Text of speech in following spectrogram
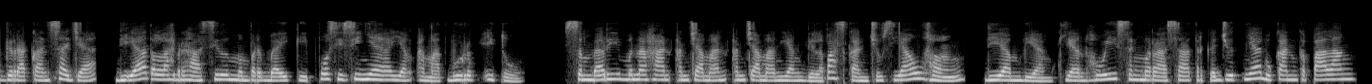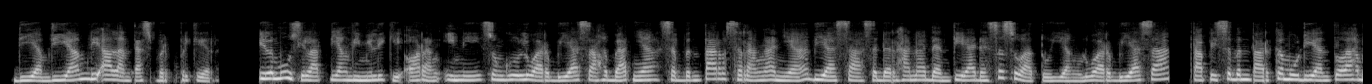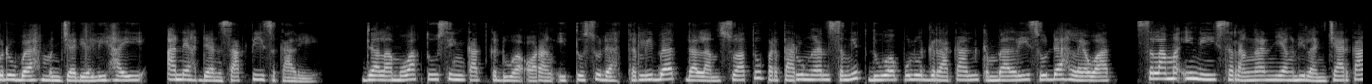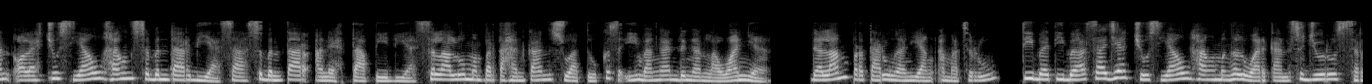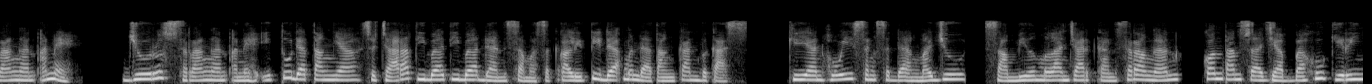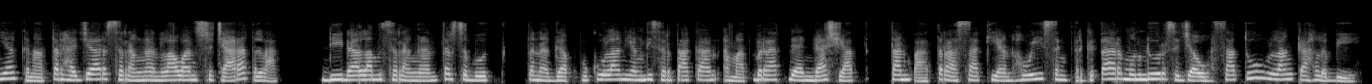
gerakan saja, dia telah berhasil memperbaiki posisinya yang amat buruk itu. Sembari menahan ancaman-ancaman yang dilepaskan Chu Xiao Hong, diam-diam Kian Hui Seng merasa terkejutnya bukan kepalang, diam-diam dia lantas berpikir. Ilmu silat yang dimiliki orang ini sungguh luar biasa hebatnya sebentar serangannya biasa sederhana dan tiada sesuatu yang luar biasa, tapi sebentar kemudian telah berubah menjadi lihai, aneh dan sakti sekali. Dalam waktu singkat kedua orang itu sudah terlibat dalam suatu pertarungan sengit 20 gerakan kembali sudah lewat, selama ini serangan yang dilancarkan oleh Chu Xiao Hang sebentar biasa sebentar aneh tapi dia selalu mempertahankan suatu keseimbangan dengan lawannya. Dalam pertarungan yang amat seru, tiba-tiba saja Chu Xiao Hang mengeluarkan sejurus serangan aneh. Jurus serangan aneh itu datangnya secara tiba-tiba dan sama sekali tidak mendatangkan bekas. Kian Hui Seng sedang maju, sambil melancarkan serangan, kontan saja bahu kirinya kena terhajar serangan lawan secara telak. Di dalam serangan tersebut, tenaga pukulan yang disertakan amat berat dan dahsyat, tanpa terasa Kian Hui Seng tergetar mundur sejauh satu langkah lebih.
